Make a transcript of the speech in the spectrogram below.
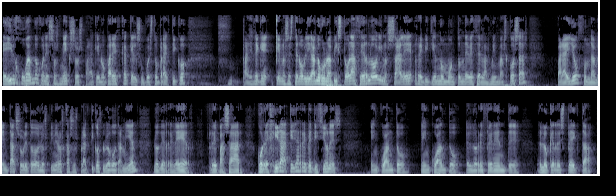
e ir jugando con esos nexos para que no parezca que el supuesto práctico parece que, nos estén obligando con una pistola a hacerlo y nos sale repitiendo un montón de veces las mismas cosas. Para ello, fundamental, sobre todo en los primeros casos prácticos, luego también lo de releer, repasar, corregir aquellas repeticiones en cuanto, en cuanto, en lo referente, en lo que respecta.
